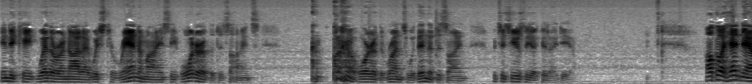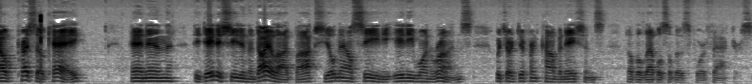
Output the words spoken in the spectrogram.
indicate whether or not I wish to randomize the order of the designs, order the runs within the design, which is usually a good idea. I'll go ahead now, press OK, and in the data sheet in the dialog box, you'll now see the 81 runs, which are different combinations of the levels of those four factors.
